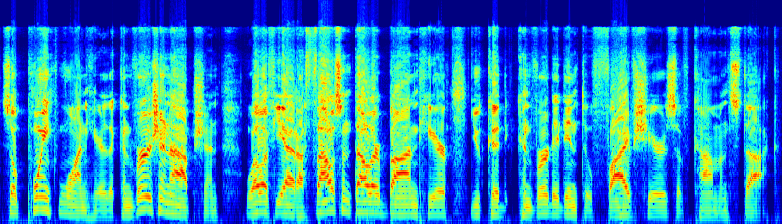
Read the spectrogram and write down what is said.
So point one here, the conversion option. Well, if you had a $1,000 bond here, you could convert it into five shares of common stock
